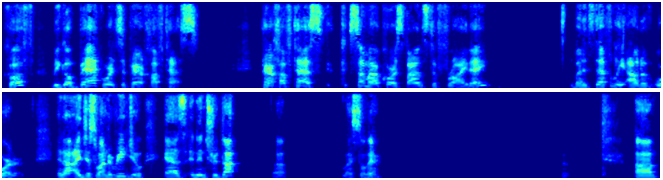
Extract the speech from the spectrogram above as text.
Kuf, we go backwards to Perak Tes. Perak Tes somehow corresponds to Friday, but it's definitely out of order. And I, I just want to read you as an introduction. Uh, am I still there? um,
